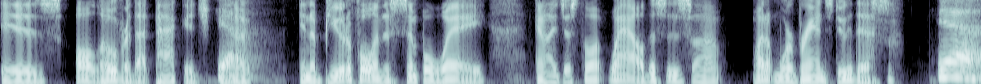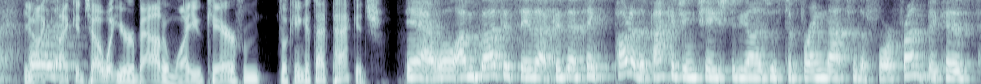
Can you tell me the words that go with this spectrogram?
is all over that package in a in a beautiful and a simple way. And I just thought, wow, this is uh, why don't more brands do this? Yeah. You know, Well, I, I could tell what you're about and why you care from looking at that package. Yeah, well, I'm glad to say that because I think part of the packaging change, to be honest, was to bring that to the forefront because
